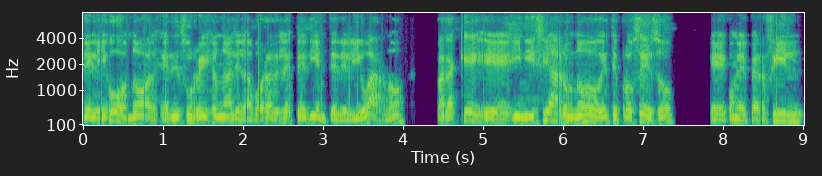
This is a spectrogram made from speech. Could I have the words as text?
delegó ¿no? al gerente subregional elaborar el expediente del IOAR, ¿no? Para que eh, iniciaron ¿no? este proceso eh, con el perfil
